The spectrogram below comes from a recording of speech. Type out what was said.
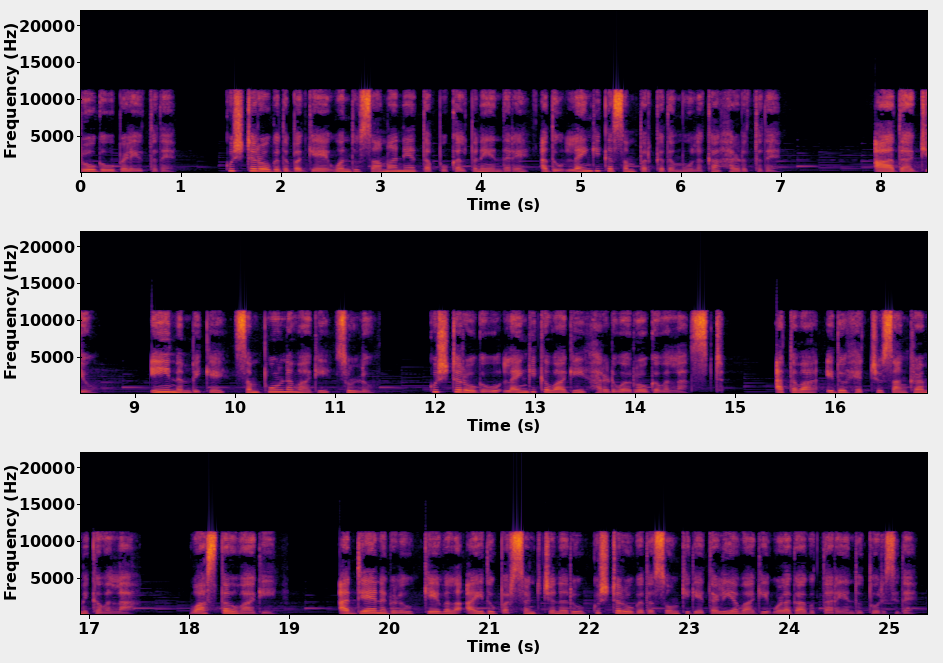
ರೋಗವು ಬೆಳೆಯುತ್ತದೆ. ಕುಷ್ಠರೋಗದ ಬಗ್ಗೆ ಒಂದು ಸಾಮಾನ್ಯ ತಪ್ಪು ಕಲ್ಪನೆ ಎಂದರೆ ಅದು ಲೈಂಗಿಕ ಸಂಪರ್ಕದ ಮೂಲಕ ಹರಡುತ್ತದೆ. ಆದಾಗ್ಯೂ ಈ ನಂಬಿಕೆ ಸಂಪೂರ್ಣವಾಗಿ ಸುಳ್ಳು. ಕುಷ್ಠರೋಗವು ಲೈಂಗಿಕವಾಗಿ ಹರಡುವ ರೋಗವಲ್ಲಸ್ಟ್ ಅಥವಾ ಇದು ಹೆಚ್ಚು ಸಾಂಕ್ರಾಮಿಕವಲ್ಲ. ವಾಸ್ತವವಾಗಿ, ಅಧ್ಯಯನಗಳು ಕೇವಲ ಐದು ಪರ್ಸೆಂಟ್ ಜನರು ಕುಷ್ಠರೋಗದ ಸೋಂಕಿಗೆ ತಳೀಯವಾಗಿ ಒಳಗಾಗುತ್ತಾರೆ ಎಂದು ತೋರಿಸಿದೆ.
